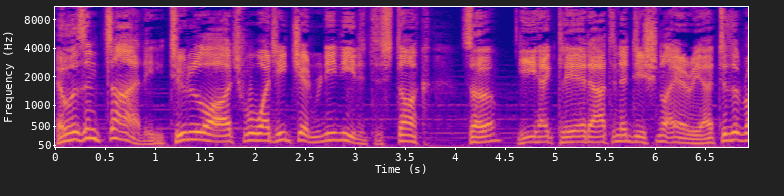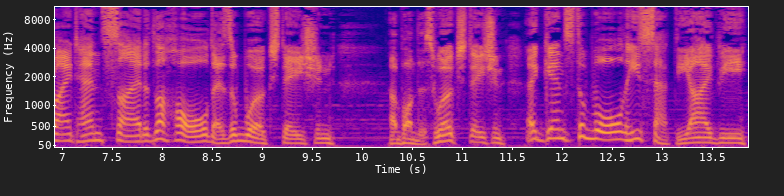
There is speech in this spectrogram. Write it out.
It was entirely too large for what he generally needed to stock, so he had cleared out an additional area to the right-hand side of the hold as a workstation. Upon this workstation, against the wall, he sat the ivy.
